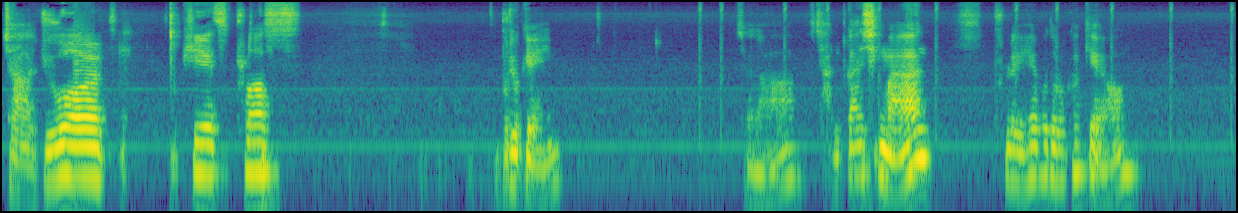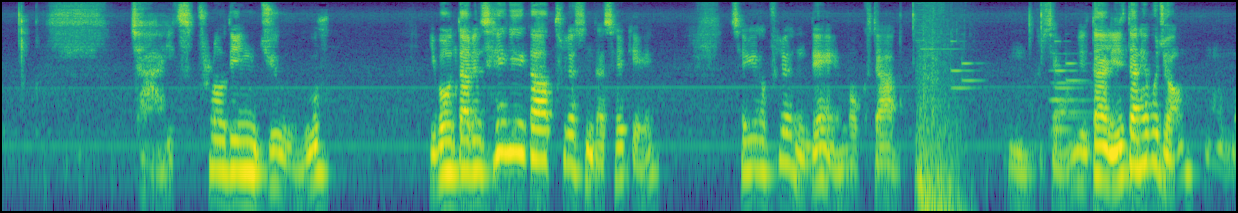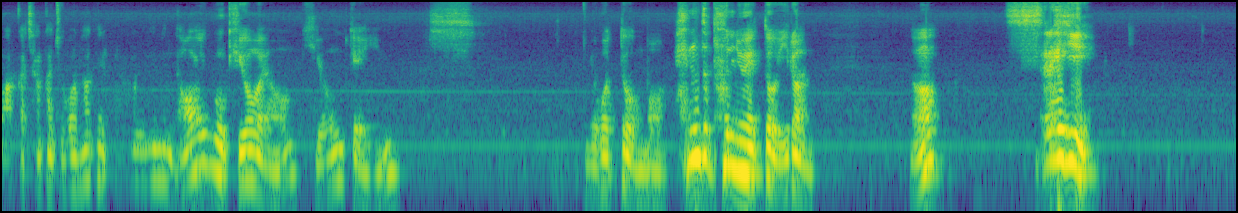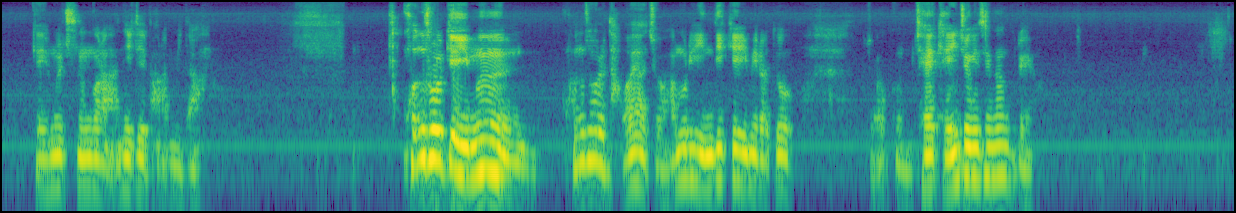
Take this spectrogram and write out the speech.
자, 6월 PS 플러스 무료 게임. 제가 잠깐씩만 플레이 해보도록 할게요. 자, 익스플로딩 주. 이번 달은 3개가 풀렸습니다. 3개. 3개가 풀렸는데, 뭐, 그다. 음, 글쎄요. 일단, 일단 해보죠. 어, 뭐, 아까 잠깐 저번 하긴, 하긴 했는데, 어이구, 귀여워요. 귀여운 게임. 요것도 뭐, 핸드폰류의 또 이런, 어? 쓰레기! 게임을 주는 건 아니길 바랍니다. 콘솔 게임은 콘솔을 다 와야죠. 아무리 인디 게임이라도 조금 제 개인적인 생각은 그래요.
